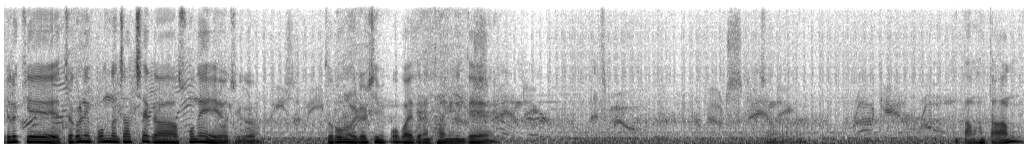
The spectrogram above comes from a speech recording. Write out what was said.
이렇게 저글링 뽑는 자체가 손해예요 지금. 드론을 열심히 뽑아야 되는 타이밍인데. 땀한땀.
